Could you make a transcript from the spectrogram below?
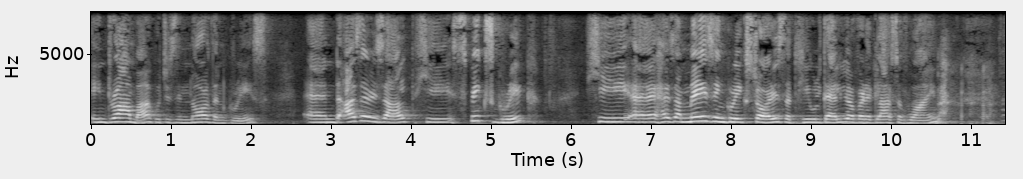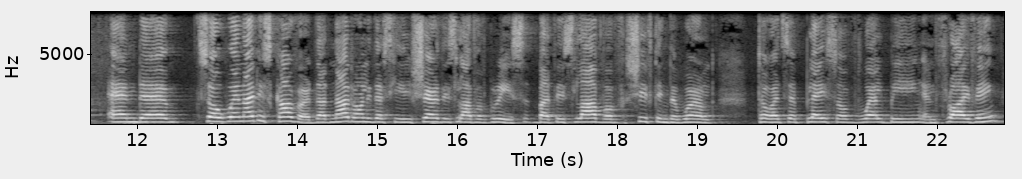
in Drama, which is in northern Greece. And as a result, he speaks Greek. He uh, has amazing Greek stories that he will tell you over a glass of wine. and um, so when I discovered that not only does he share this love of Greece, but this love of shifting the world towards a place of well being and thriving,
